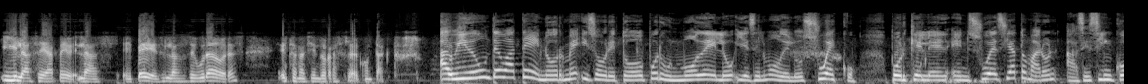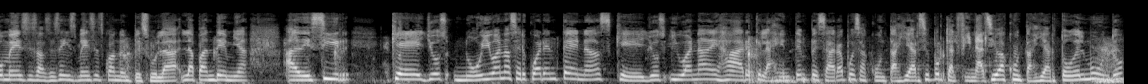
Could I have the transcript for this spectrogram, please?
y las, EAP, las EPS, las aseguradoras, están haciendo rastreo de contactos. Ha habido un debate enorme y sobre todo por un modelo y es el modelo sueco, porque en Suecia tomaron hace cinco meses, hace seis meses cuando empezó la, la pandemia, a decir que ellos no iban a hacer cuarentenas, que ellos iban a dejar que la gente empezara pues a contagiarse porque al final se iba a contagiar todo el mundo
